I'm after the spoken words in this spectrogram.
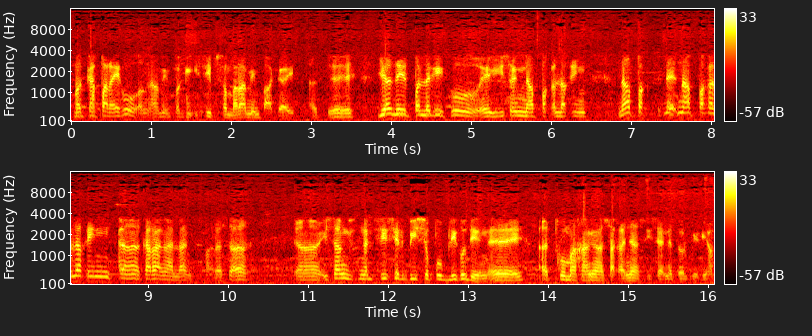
magkapareho ang aming pag-iisip sa maraming bagay. At eh, yan eh, palagay ko eh, isang napakalaking napak, na- napakalaking ah, karangalan para sa ah, isang nagsiservisyo publiko din eh, at kumahanga sa kanya si Senator Miriam.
